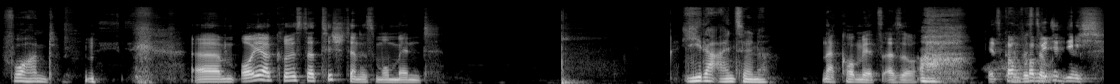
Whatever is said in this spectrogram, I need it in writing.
Vorhand. ähm, euer größter Tischtennis-Moment? Jeder einzelne. Na komm jetzt, also. Ach, jetzt komm, komm bitte dich.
